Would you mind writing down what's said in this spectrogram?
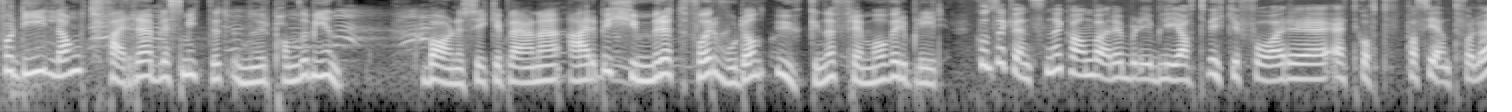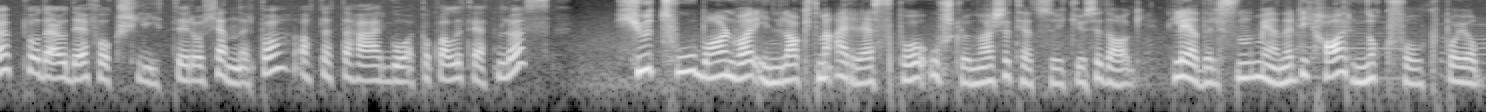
Fordi langt færre ble smittet under pandemien. Barnesykepleierne er bekymret for hvordan ukene fremover blir. Konsekvensene kan bare bli, bli, at vi ikke får eh, et godt pasientforløp. Og det er jo det folk sliter og kjenner på, at dette her går på kvaliteten løs. 22 barn var innlagt med RS på Oslo universitetssykehus i dag. Ledelsen mener de har nok folk på jobb.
